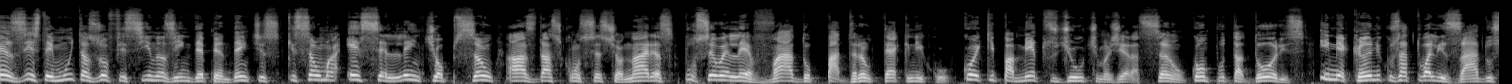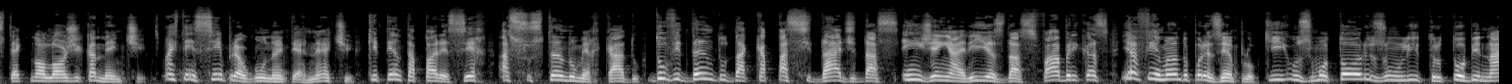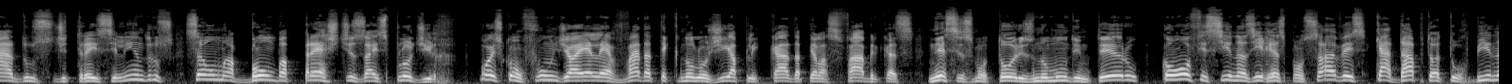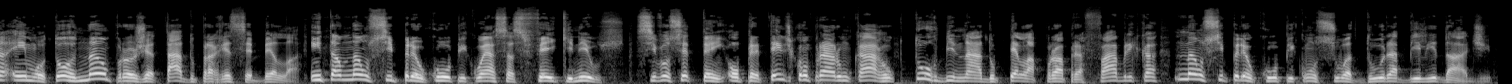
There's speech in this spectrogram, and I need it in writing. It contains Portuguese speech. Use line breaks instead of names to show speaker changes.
existem muitas oficinas independentes que são uma excelente opção às das concessionárias por seu elevado padrão técnico, com equipamentos de última geração, computadores e mecânicos atualizados tecnologicamente. Mas tem sempre algum na internet que tenta aparecer assustando o mercado, duvidando da capacidade das engenharias das fábricas e afirmando, por exemplo, que os motores 1 litro turbinados de três cilindros são uma bomba prestes a explodir pois confunde a elevada tecnologia aplicada pelas fábricas nesses motores no mundo inteiro com oficinas irresponsáveis que adaptam a turbina em motor não projetado para recebê-la. Então não se preocupe com essas fake news. Se você tem ou pretende comprar um carro turbinado pela própria fábrica, não se preocupe com sua durabilidade.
